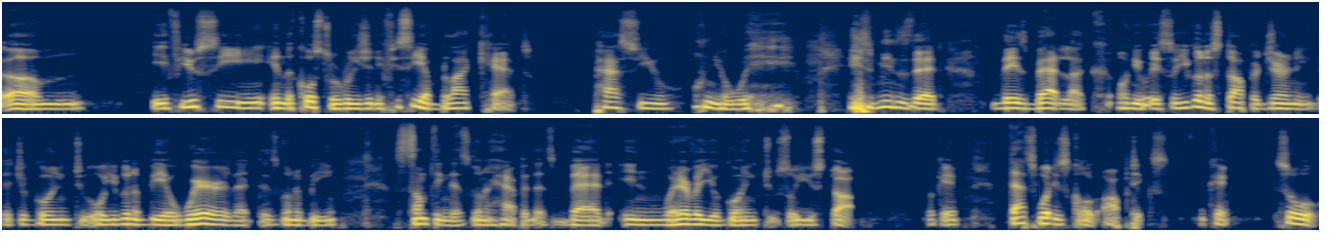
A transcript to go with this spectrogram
um if you see in the coastal region if you see a black cat pass you on your way it means that there's bad luck on your way. So you're going to stop a journey that you're going to or you're going to be aware that there's going to be something that's going to happen that's bad in wherever you're going to. So you stop okay? That's what is called optics okay? So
